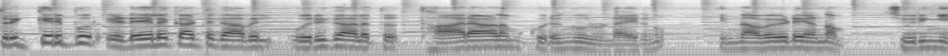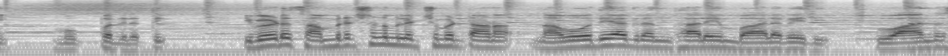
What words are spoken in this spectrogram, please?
തൃക്കരിപ്പൂർ ഇടയിലക്കാട്ട് കാവിൽ ഒരു കാലത്ത് ധാരാളം കുരങ്ങുകളുണ്ടായിരുന്നു. ഇന്ന് അവയുടെ എണ്ണം ചുരുങ്ങി മുപ്പതിലെത്തി. ഇവയുടെ സംരക്ഷണം ലക്ഷ്യമിട്ടാണ് നവോദയ ഗ്രന്ഥാലയം ബാലവേദി വാനർ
